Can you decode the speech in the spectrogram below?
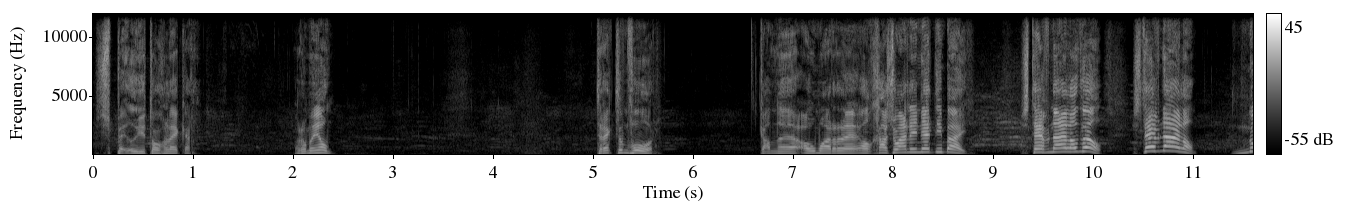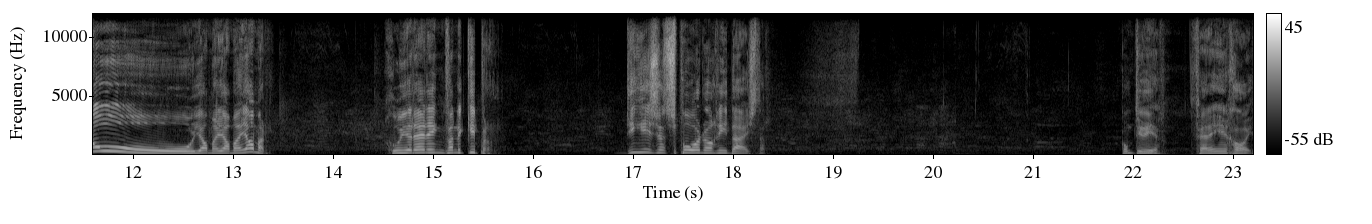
Speel je toch lekker. Romeon. Trekt hem voor. Kan uh, Omar El Ghazouani net niet bij. Stef Nijland wel. Stef Nijland. No, jammer, jammer, jammer. Goede redding van de keeper. Die is het spoor nog niet bijster. Komt hij weer. Verre ingooi.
